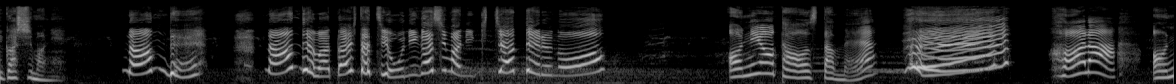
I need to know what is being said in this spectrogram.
鬼ヶ島に。なんで？なんで私たち鬼ヶ島に来ちゃってるの？鬼を倒すため？へえ！ほら鬼を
